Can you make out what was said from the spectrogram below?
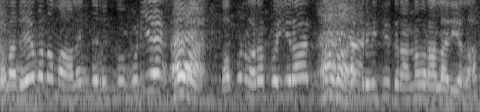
பல தேவ நம்ம அலைந்திருக்கக்கூடிய பப்பன் வரப்போகிறார் விஷயத்தில் அன்னவரால் அறியலாம்.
